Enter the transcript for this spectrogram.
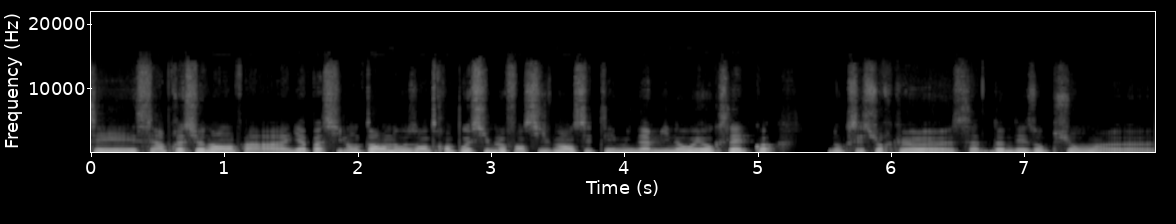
c'est impressionnant. Enfin, il n'y a pas si longtemps, nos entrants possibles offensivement, c'était Minamino et Oxlade, quoi. Donc, c'est sûr que ça te donne des options. euh,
